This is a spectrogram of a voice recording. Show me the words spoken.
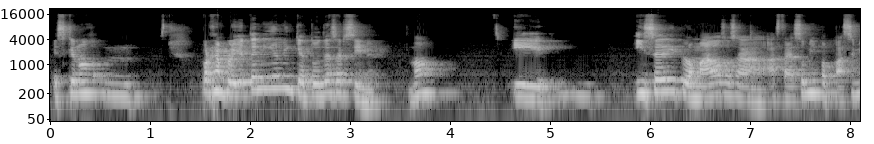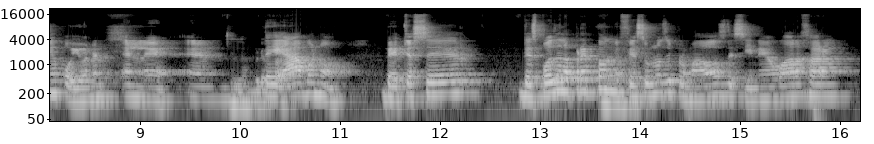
es que no, mm, por ejemplo, yo tenía la inquietud de hacer cine, ¿no? Y hice diplomados, o sea, hasta eso mi papá sí me apoyó en el, en, en- En de, ah, bueno, vete a hacer, después de la prepa Ah. me fui a hacer unos diplomados de cine a Guadalajara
